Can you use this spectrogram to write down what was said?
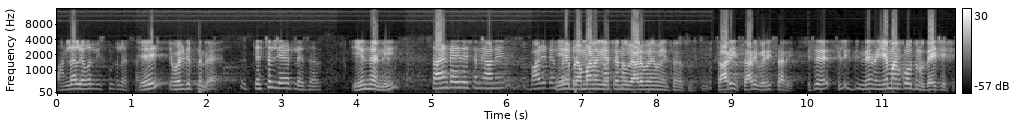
పనులలో ఎవరు తీసుకుంటలేరు సార్. ఏ ఎవరు చెప్పిండ్రా? టెస్టులు చేయట్లేదు సార్. ఏందండి? శానిటైజేషన్ కానీ బాడీ ఏ బ్రహ్మాండం చేస్తాను నువ్వు సారీ సారీ వెరీ సారీ. నేను ఏమనుకోవద్దు నువ్వు దయచేసి.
